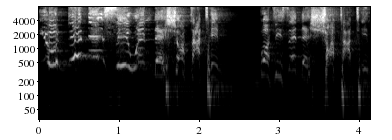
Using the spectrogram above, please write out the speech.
You didn't see when they shot at him, but he said they shot at him.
